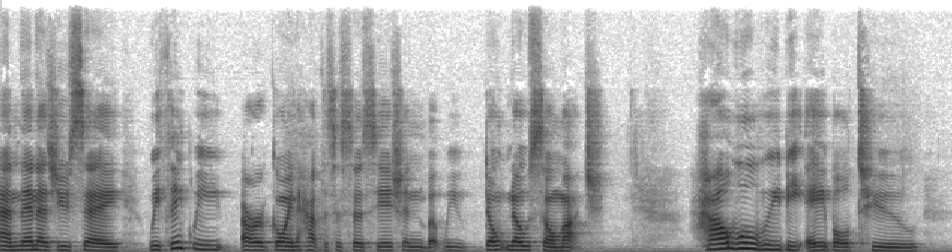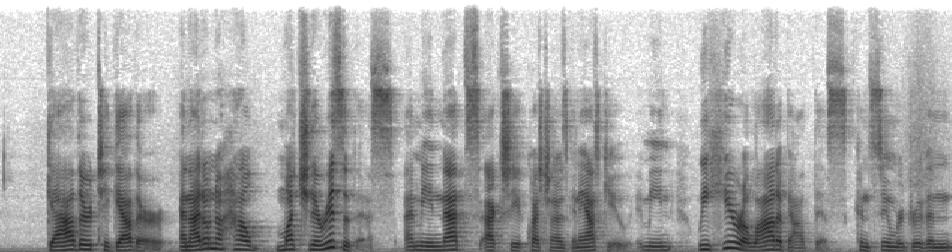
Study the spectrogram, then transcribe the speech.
And then, as you say, we think we are going to have this association, but we don't know so much. How will we be able to gather together? And I don't know how much there is of this. I mean, that's actually a question I was going to ask you. I mean, we hear a lot about this consumer driven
